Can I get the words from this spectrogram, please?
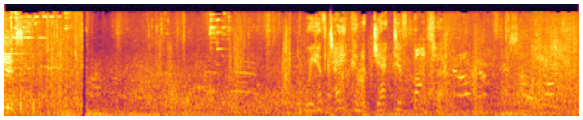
Git! We have taken objective butter.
